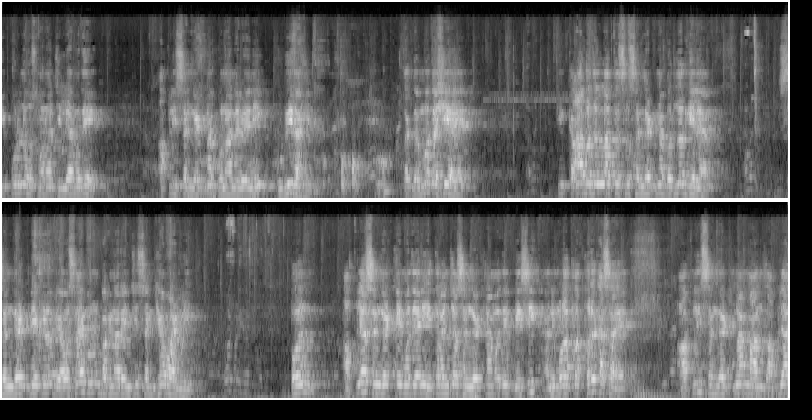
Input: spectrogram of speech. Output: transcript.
की पूर्ण उस्मानाबाद जिल्ह्यामध्ये आपली संघटना पुन्हा नव्याने उभी राहील. तर गंमत अशी आहे की का बदलला तसं संघटना बदलत गेल्या. संघटनेकडे व्यवसाय म्हणून बघणाऱ्यांची संख्या वाढली. पण आपल्या संघटनेमध्ये आणि इतरांच्या संघटनामध्ये बेसिक आणि मुळातला फरक असा आहे आपली संघटना माणस आपल्या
